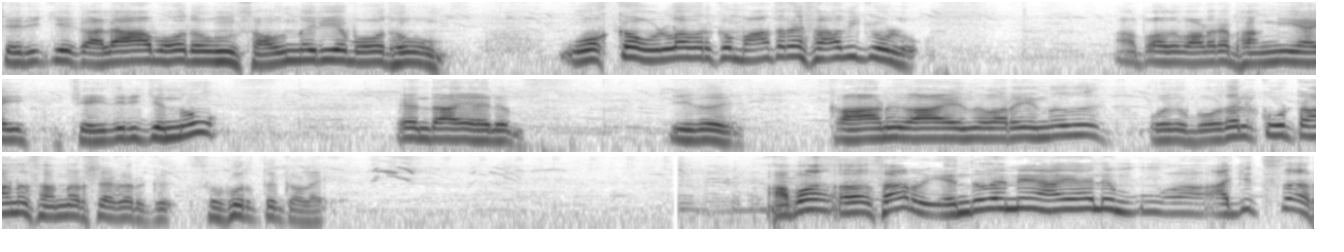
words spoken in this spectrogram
ശരിക്ക് കലാബോധവും സൗന്ദര്യബോധവും ഒക്കെ ഉള്ളവർക്ക് മാത്രമേ സാധിക്കുള്ളൂ. അപ്പോൾ അത് വളരെ ഭംഗിയായി ചെയ്തിരിക്കുന്നു. എന്തായാലും ഇത് കാണുക എന്ന് പറയുന്നത് ഒരു മുതൽക്കൂട്ടാണ് സന്ദർശകർക്ക് സുഹൃത്തുക്കളെ. അപ്പോൾ സാർ എന്ത് തന്നെ ആയാലും അജിത് സാർ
